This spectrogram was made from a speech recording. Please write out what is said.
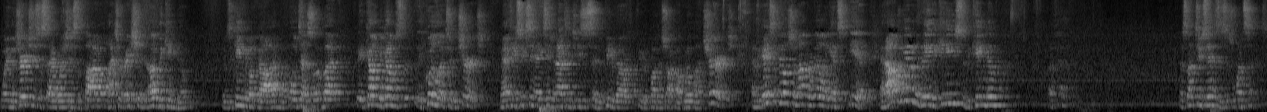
When the church is established, it's the final iteration of the kingdom. It was the kingdom of God in the Old Testament, but it come, becomes the equivalent to the church. Matthew 16, 18, and 19, Jesus said to Peter, Thou, Peter, upon this rock I'll build my church, and the gates of hell shall not prevail against it. And I will give unto thee the keys to the kingdom of heaven. That's not two sentences, it's one sentence.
